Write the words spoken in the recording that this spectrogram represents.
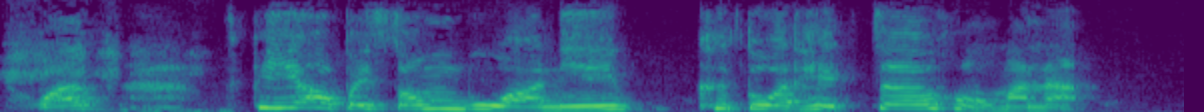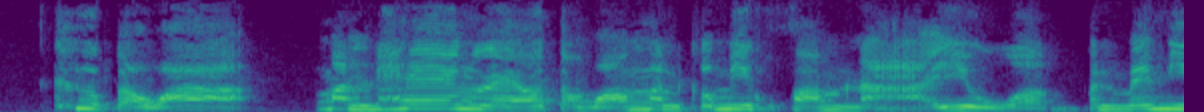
แต่ว่าพี่เอาไปซ่อมบัวนี่คือตัว texture ของมันอะคือแบบว่า มันแห้งแล้วแต่ว่ามันก็มีความหนาอยู่อะ มันไม่มี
